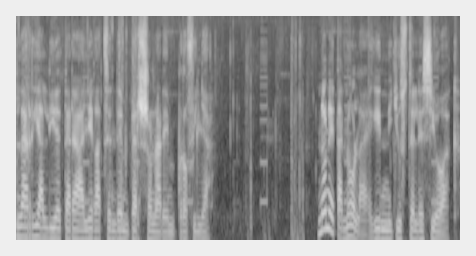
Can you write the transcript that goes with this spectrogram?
larrialdietara alegatzen den personaren profila? Non eta nola egin dituzte lesioak?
